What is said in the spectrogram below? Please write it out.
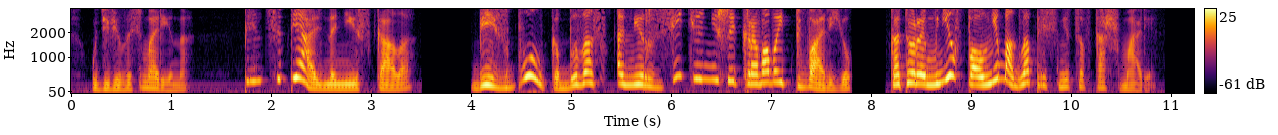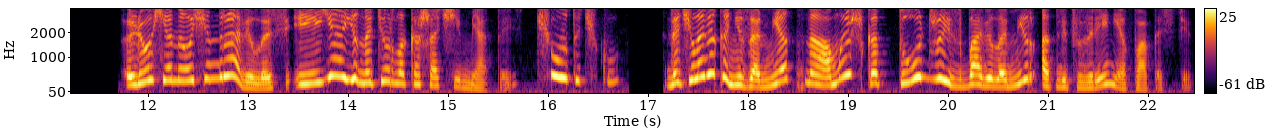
— удивилась Марина. — Принципиально не искала. Бейсболка была с омерзительнейшей кровавой тварью, которая мне вполне могла присниться в кошмаре. Лехе она очень нравилась, и я ее натерла кошачьей мятой. Чуточку. Для человека незаметно, а мышка тут же избавила мир от лицезрения пакости.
